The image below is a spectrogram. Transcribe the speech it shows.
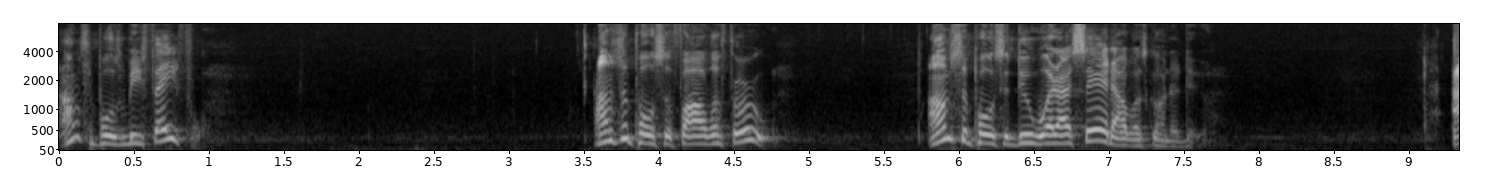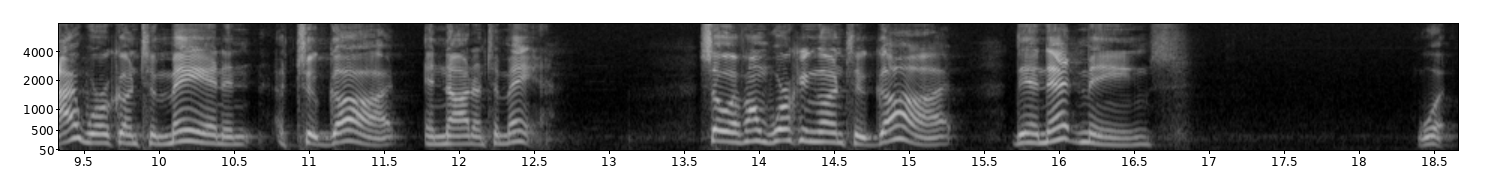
I'm supposed to be faithful. I'm supposed to follow through. I'm supposed to do what I said I was going to do. I work unto man and uh, to God and not unto man. So if I'm working unto God, then that means what?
